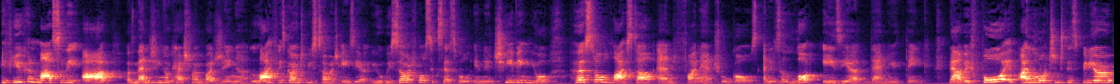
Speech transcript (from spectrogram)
If you can master the art of managing your cash flow and budgeting, life is going to be so much easier. You'll be so much more successful in achieving your personal lifestyle and financial goals. And it's a lot easier than you think. Now, before I launch into this video,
